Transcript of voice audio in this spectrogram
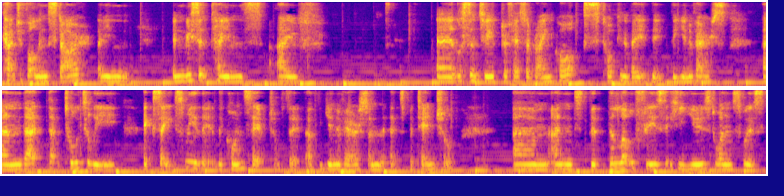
Catch a Falling Star. I mean, in recent times, I've uh, listened to Professor Brian Cox talking about the, the universe, and that that totally excites me. The, the concept of the of the universe and its potential. Um, and the, the little phrase that he used once was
